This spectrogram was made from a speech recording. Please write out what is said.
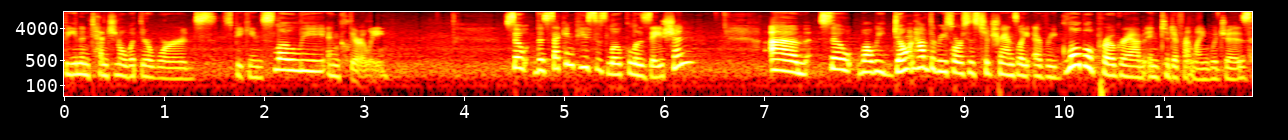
being intentional with your words, speaking slowly and clearly. So the second piece is localization. Um, so while we don't have the resources to translate every global program into different languages,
